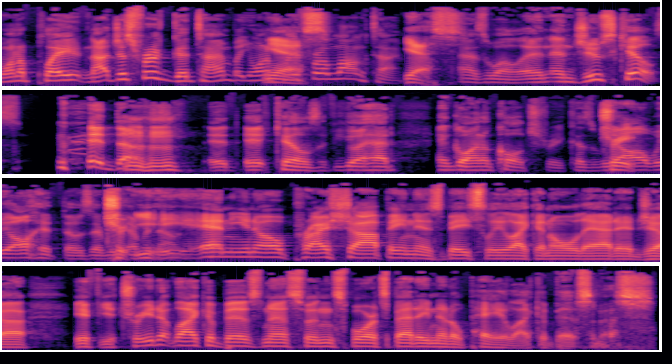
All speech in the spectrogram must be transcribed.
want to play not just for a good time, but you want to Yes. play for a long time. Yes. as well. And and juice kills. it does. Mhm. It it kills if you go ahead and go on a cold streak because we Treat- all we all hit those every, every now and then. and you know, price shopping is basically like an old adage. Uh, if you treat it like a business in sports betting, it'll pay like a business.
